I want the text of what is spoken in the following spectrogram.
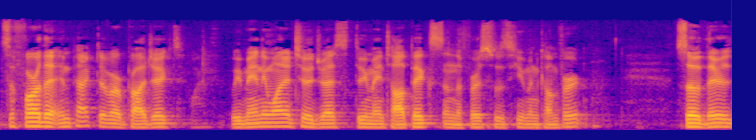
So for the impact of our project, we mainly wanted to address three main topics, and the first was human comfort. So there,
